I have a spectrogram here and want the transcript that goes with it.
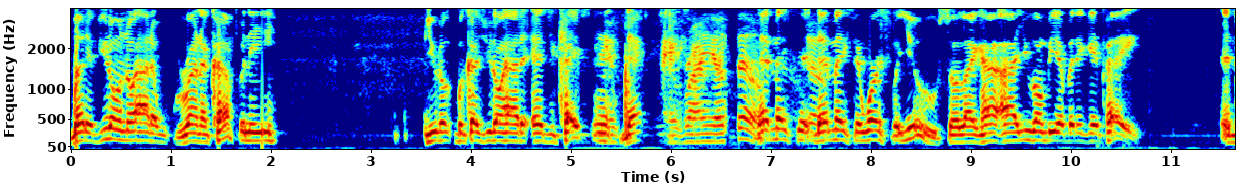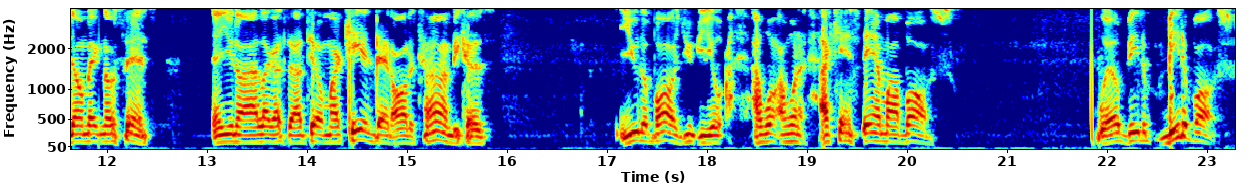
But if you don't know how to run a company, you don't because you don't have the education. That And run yourself. that makes it that makes it worse for you. So like how how you gonna be able to get paid? It don't make no sense. And you know, I, like I said, I tell my kids that all the time because you the boss. You you I want I want I can't stand my boss. Well, be the be the boss.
